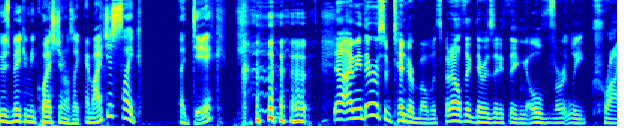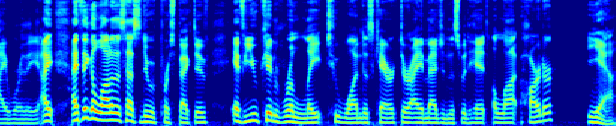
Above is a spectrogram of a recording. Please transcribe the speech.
was making me question. I was like, "Am I just like a dick?" yeah, I mean, there were some tender moments, but I don't think there was anything overtly cry worthy. I I think a lot of this has to do with perspective. If you can relate to Wanda's character, I imagine this would hit a lot harder. Yeah.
